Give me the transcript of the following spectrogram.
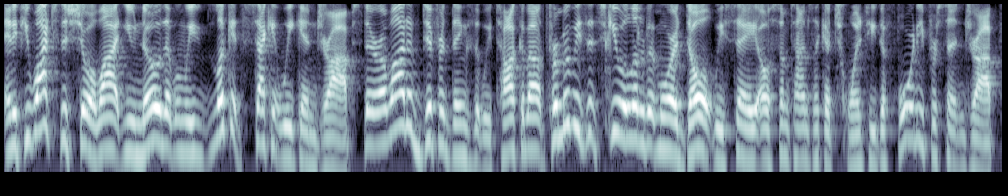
And if you watch this show a lot, you know that when we look at second weekend drops, there are a lot of different things that we talk about. For movies that skew a little bit more adult, we say, oh, sometimes like a 20 to 40% drop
